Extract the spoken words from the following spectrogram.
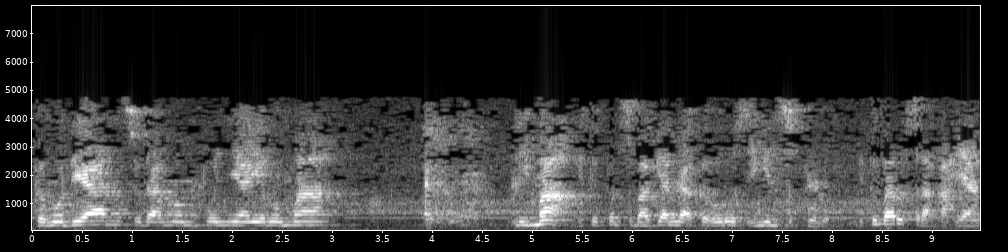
Kemudian sudah mempunyai rumah lima itu pun sebagian nggak keurus ingin sepuluh. Itu baru serakah yang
